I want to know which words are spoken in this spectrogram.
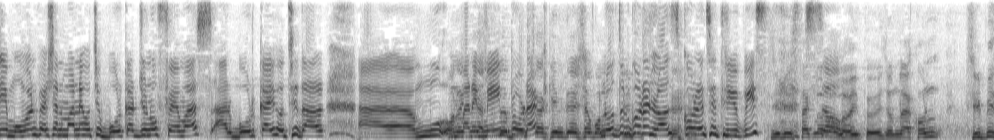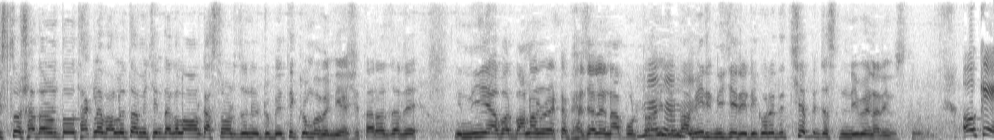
যে মোমেন্ট ফ্যাশন মানে হচ্ছে বোরকার জন্য ফেমাস আর বোরকাই হচ্ছে তার মানে মেইন প্রোডাক্ট নতুন করে লঞ্চ করেছে থ্রি পিস থ্রি পিস থাকলে ভালো হইতো। এই জন্য এখন থ্রি পিস তো সাধারণত থাকলে ভালো হতো আমি চিন্তা করলাম আমার কাস্টমার জন্য একটু ব্যতিক্রম ভাবে নিয়ে আসি। তারা যাতে নিয়ে আবার বানানোর একটা ভেজালে না পড়তে হয় জন্য আমি নিজে রেডি করে দিচ্ছি আপনি জাস্ট নিবেন আর ইউজ করবেন। ওকে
